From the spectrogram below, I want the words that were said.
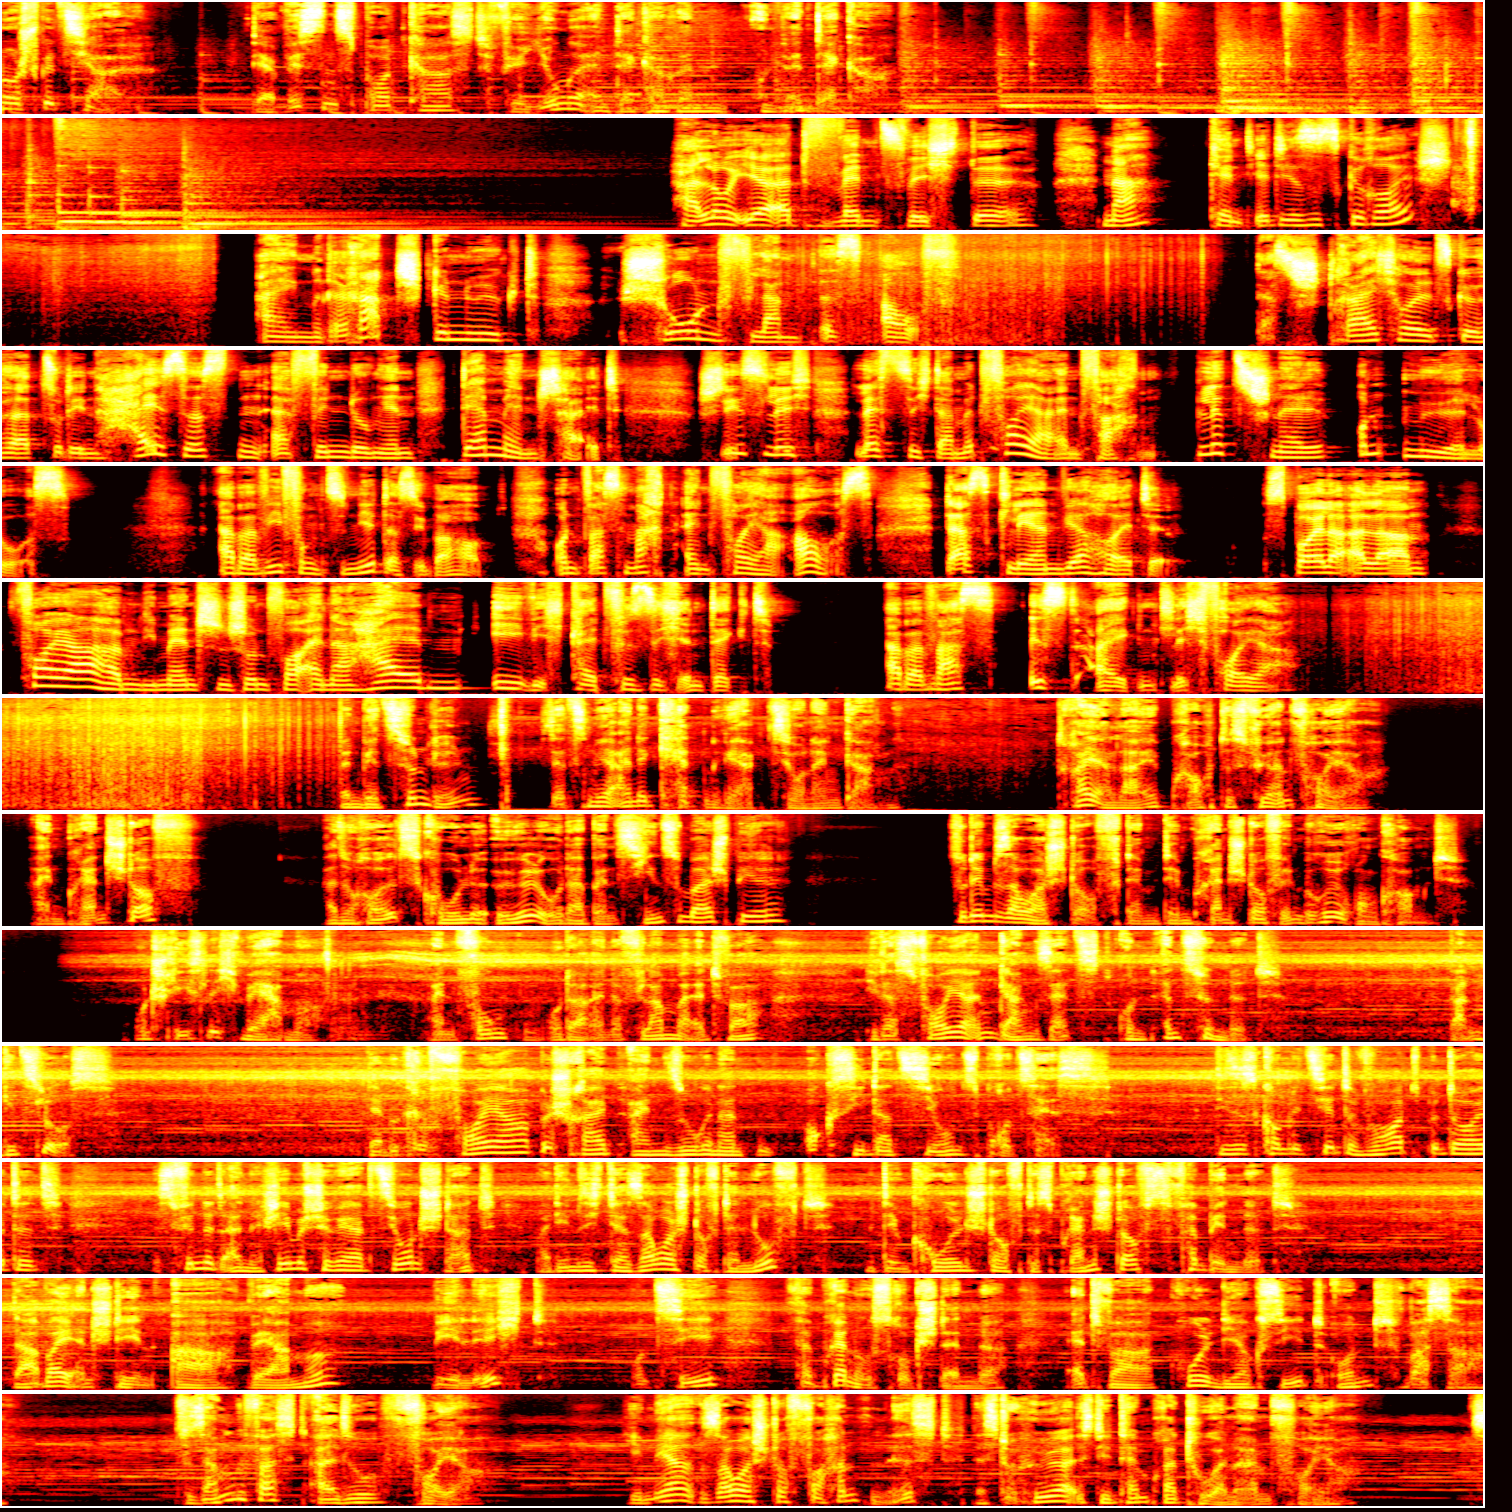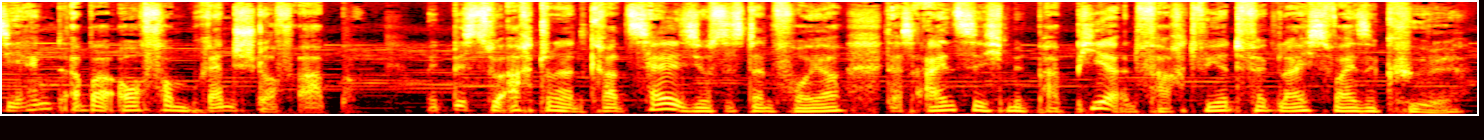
Bruno Spezial, der Wissenspodcast für junge Entdeckerinnen und Entdecker. Hallo, ihr Adventswichte. Na, kennt ihr dieses Geräusch? Ein Ratsch genügt, schon flammt es auf. Das Streichholz gehört zu den heißesten Erfindungen der Menschheit. Schließlich lässt sich damit Feuer entfachen, blitzschnell und mühelos. Aber wie funktioniert das überhaupt? Und was macht ein Feuer aus? Das klären wir heute. Spoiler-Alarm. Feuer haben die Menschen schon vor einer halben Ewigkeit für sich entdeckt. Aber was ist eigentlich Feuer? Wenn wir zündeln, setzen wir eine Kettenreaktion in Gang. Dreierlei braucht es für ein Feuer. Ein Brennstoff, also Holz, Kohle, Öl oder Benzin zum Beispiel, zu dem Sauerstoff, der mit dem Brennstoff in Berührung kommt. Und schließlich Wärme, ein Funken oder eine Flamme etwa, die das Feuer in Gang setzt und entzündet. Dann geht's los. Der Begriff Feuer beschreibt einen sogenannten Oxidationsprozess. Dieses komplizierte Wort bedeutet, es findet eine chemische Reaktion statt, bei dem sich der Sauerstoff der Luft mit dem Kohlenstoff des Brennstoffs verbindet. Dabei entstehen A. Wärme, B. Licht und C. Verbrennungsrückstände, etwa Kohlendioxid und Wasser. Zusammengefasst also Feuer. Je mehr Sauerstoff vorhanden ist, desto höher ist die Temperatur in einem Feuer. Sie hängt aber auch vom Brennstoff ab. Mit bis zu 800 Grad Celsius ist ein Feuer, das einzig mit Papier entfacht wird, vergleichsweise kühl.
